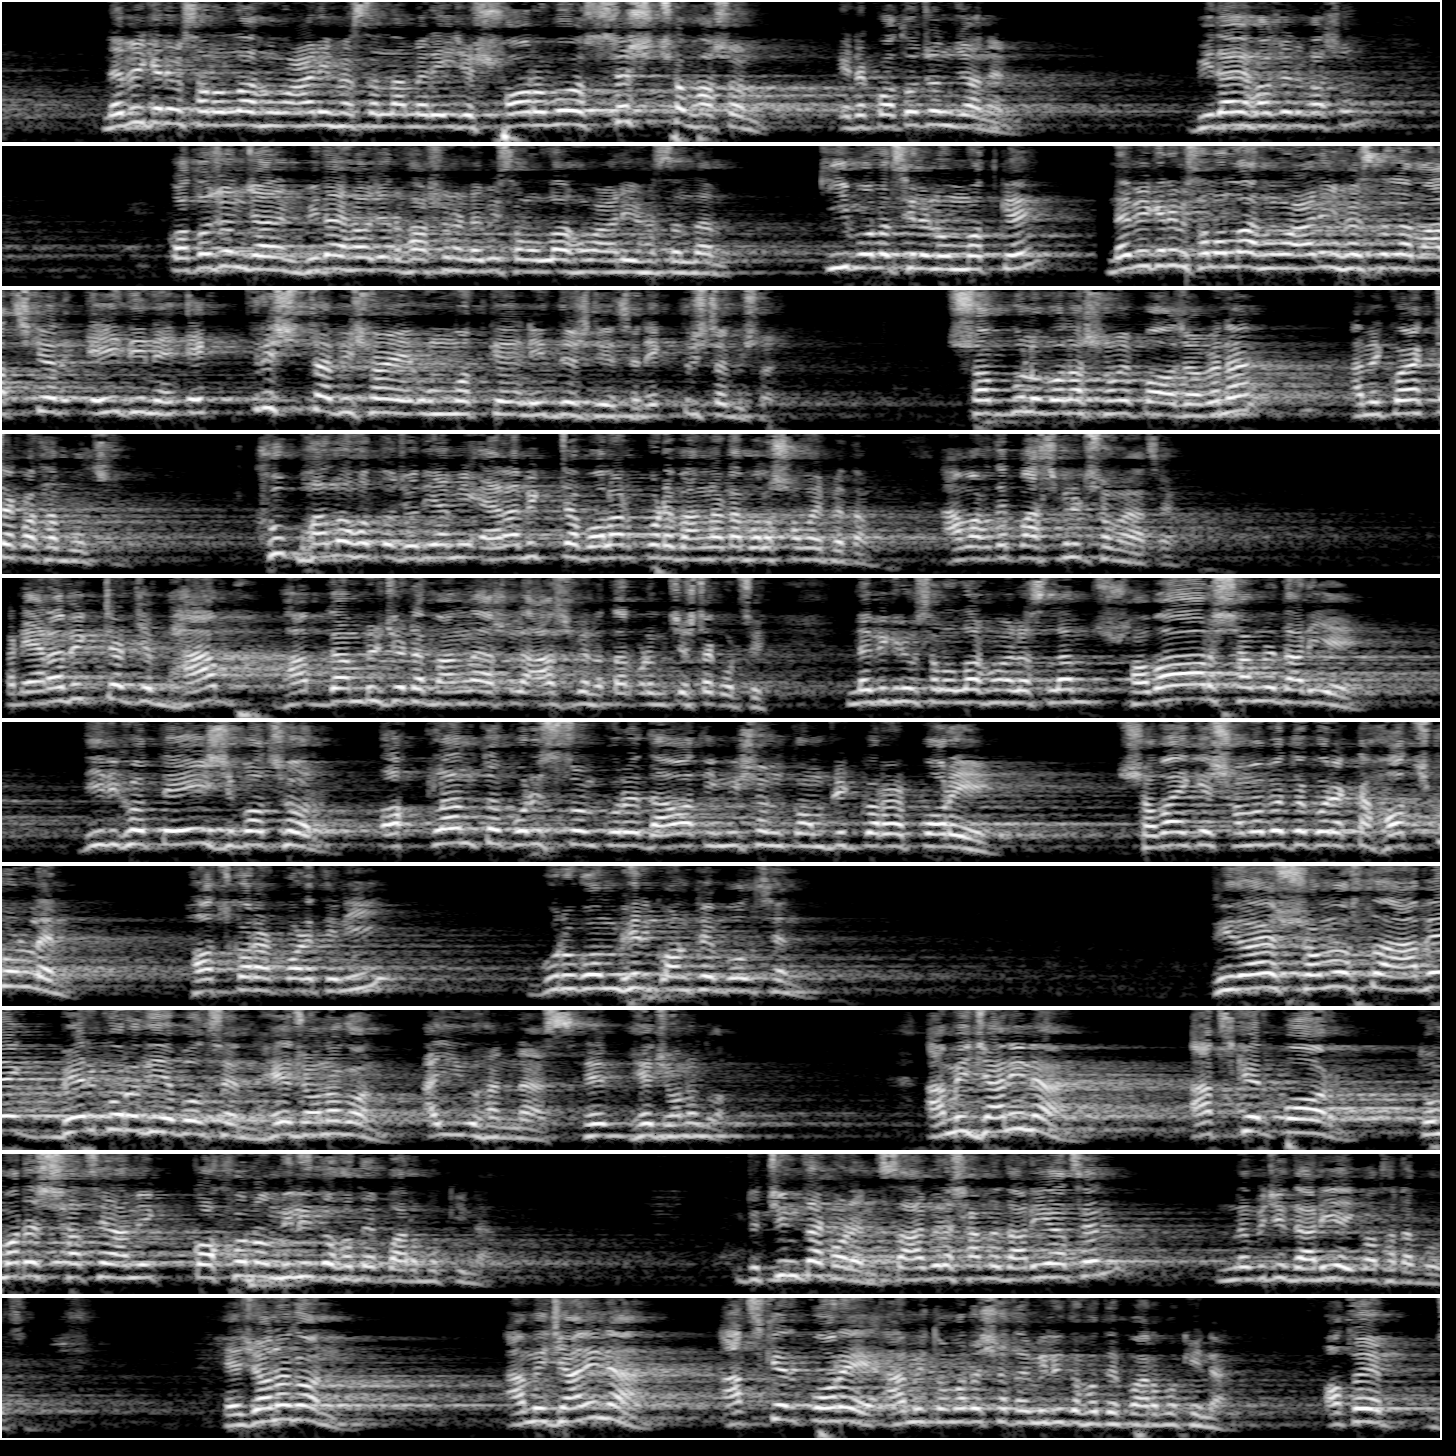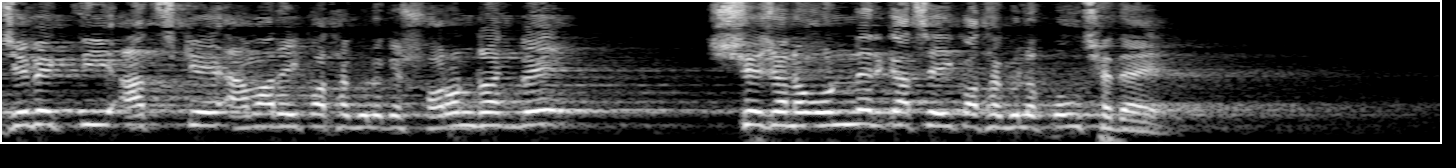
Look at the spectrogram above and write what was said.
নবী করিম সাল্লাহ আলী হাসাল্লামের এই যে সর্বশ্রেষ্ঠ ভাষণ, এটা কতজন জানেন? বিদায় হজের ভাষণ? কতজন জানেন বিদায় হজের ভাষণে নবী সাল্লাহ আলী হাসাল্লাম কি বলেছিলেন উম্মতকে? নবী করিম সাল্লাহ আলী হাসাল্লাম আজকের এই দিনে একত্রিশটা বিষয়ে উম্মতকে নির্দেশ দিয়েছেন, একত্রিশটা বিষয়। সবগুলো বলার সময় পাওয়া যাবে না। আমি কয়েকটা কথা বলছি। খুব ভালো হতো যদি আমি অ্যারাবিকটা বলার পরে বাংলাটা বলার সময় পেতাম। আমার হাতে পাঁচ মিনিট সময় আছে। কারণ অ্যারাবিকটার যে ভাব ভাব গাম্ভীর্যটা বাংলা আসলে আসবে না, তারপর আমি চেষ্টা করছি। নবী করিম আলাইসলাম সবার সামনে দাঁড়িয়ে দীর্ঘ তেইশ বছর অক্লান্ত পরিশ্রম করে দাওয়াতি মিশন কমপ্লিট করার পরে সবাইকে সমবেত করে একটা হজ করলেন। হজ করার পরে তিনি গুরুগম্ভীর কণ্ঠে বলছেন হৃদয়ের সমস্ত আবেগ বের করে দিয়ে বলছেন হে জনগণ আইয়ু হান্নাস হে হে জনগণ আমি জানি না আজকের পর তোমাদের সাথে আমি কখনো মিলিত হতে পারব কিনা। একটু চিন্তা করেন সাহাবিরা সামনে দাঁড়িয়ে আছেন নবীজি দাঁড়িয়ে এই কথাটা বলছেন। হে জনগণ আমি জানি না আজকের পরে আমি তোমাদের সাথে মিলিত হতে পারব কিনা। অতএব যে ব্যক্তি আজকে আমার এই কথাগুলোকে স্মরণ রাখবে সে যেন অন্যের কাছে এই কথাগুলো পৌঁছে দেয়।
